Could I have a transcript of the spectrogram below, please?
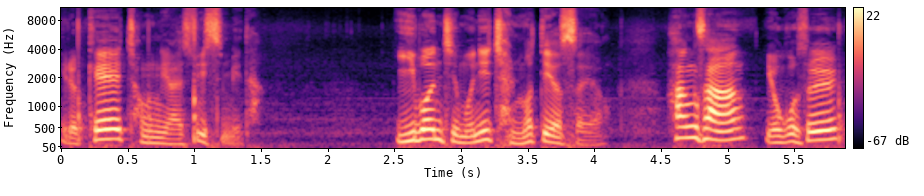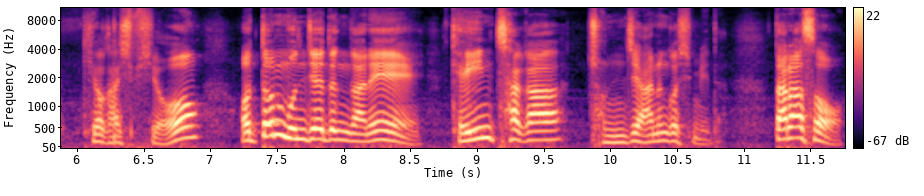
이렇게 정리할 수 있습니다. 2번 지문이 잘못되었어요. 항상 이것을 기억하십시오. 어떤 문제든 간에 개인차가 존재하는 것입니다. 따라서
